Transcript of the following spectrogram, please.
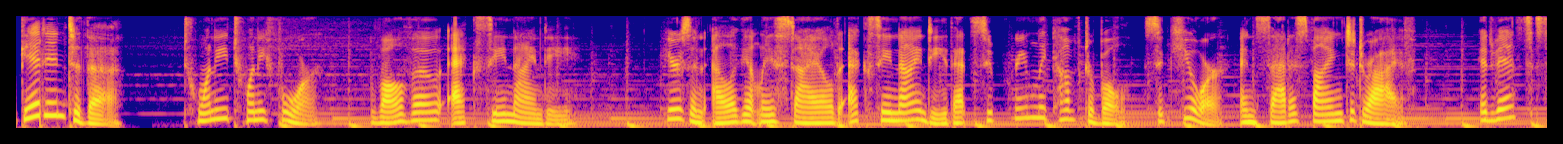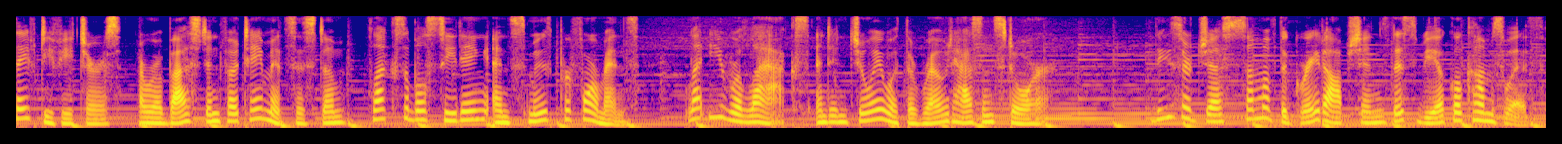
Get into the 2024 Volvo XC90. Here's an elegantly styled XC90 that's supremely comfortable, secure, and satisfying to drive. Advanced safety features, a robust infotainment system, flexible seating, and smooth performance let you relax and enjoy what the road has in store. These are just some of the great options this vehicle comes with.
